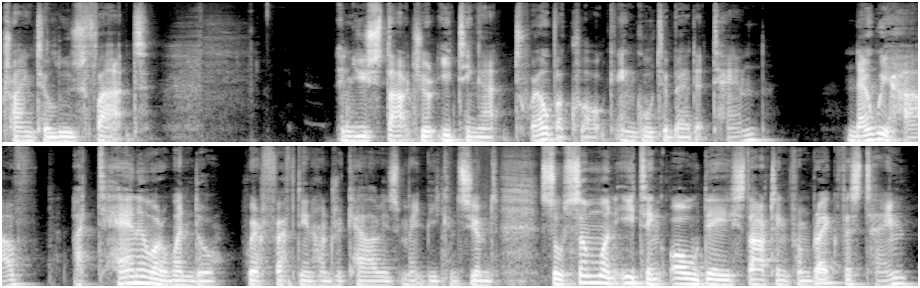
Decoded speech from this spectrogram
trying to lose fat and you start your eating at 12 o'clock and go to bed at 10, now we have a 10 hour window where 1500 calories might be consumed. So, someone eating all day starting from breakfast time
